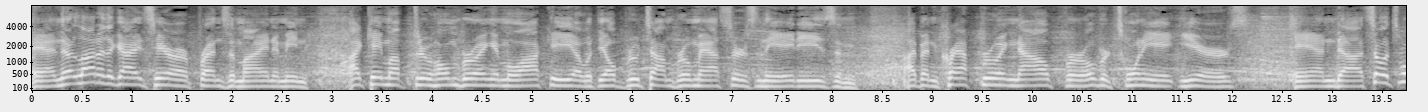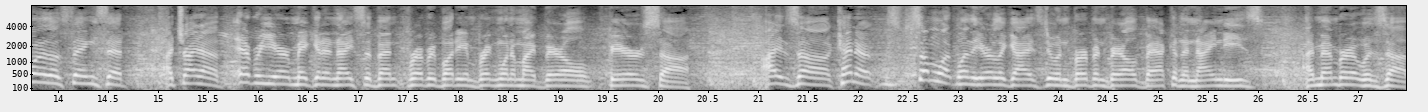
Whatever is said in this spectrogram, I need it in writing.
And there, a lot of the guys here are friends of mine. I mean, I came up through home brewing in Milwaukee uh, with the old Brewtown Brewmasters in the 80s, and I've been craft brewing now for over 28 years. And uh, so it's one of those things that I try to every year make it a nice event for everybody and bring one of my barrel beers. Uh, I was uh, kind of somewhat one of the early guys doing bourbon barrel back in the 90s. I remember it was uh,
